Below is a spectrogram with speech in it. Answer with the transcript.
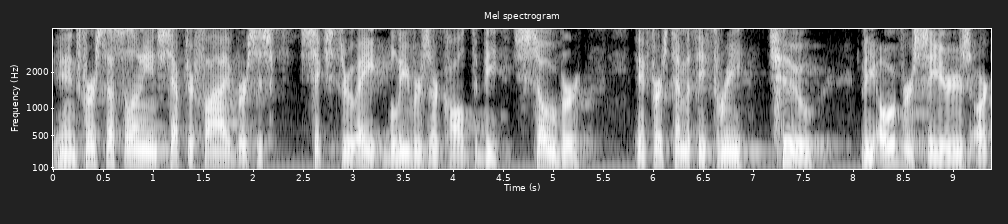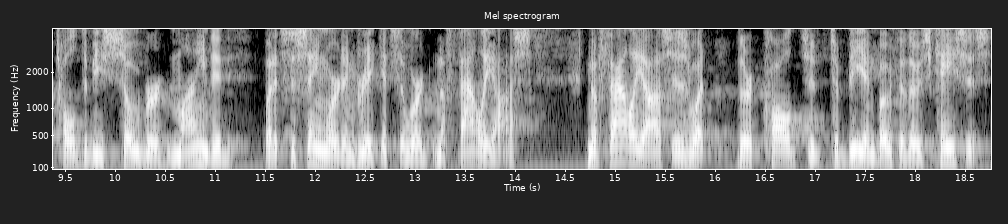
In 1 Thessalonians chapter 5 verses 6 through 8, believers are called to be sober. In 1 Timothy 3, 2, the overseers are told to be sober minded, but it's the same word in Greek. It's the word nephalios, Nephalios is what they're called to, to be in both of those cases.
